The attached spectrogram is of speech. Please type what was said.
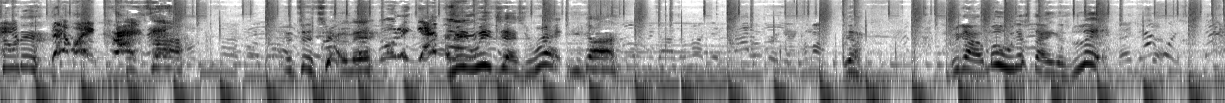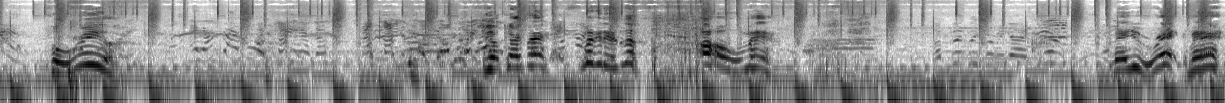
Tune in. They went crazy. Into the channel, man. Go together. Me, we just wrecked, you guys. Guys, I'm not getting run over again. Come on. Yeah. We gotta move. This thing is lit. Thank you, sir. For real. You okay, man? Look at this. Look. Oh man. Man, you wrecked, man.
